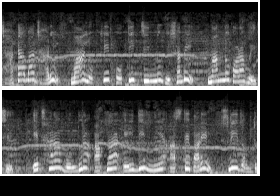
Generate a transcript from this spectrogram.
ঝাঁটা বা ঝাড়ু মা লক্ষ্মীর প্রতীক চিহ্ন হিসাবে মান্য করা হয়েছে। এছাড়া বন্ধুরা, আপনারা এই দিন নিয়ে আসতে পারেন শ্রীযন্ত্র।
